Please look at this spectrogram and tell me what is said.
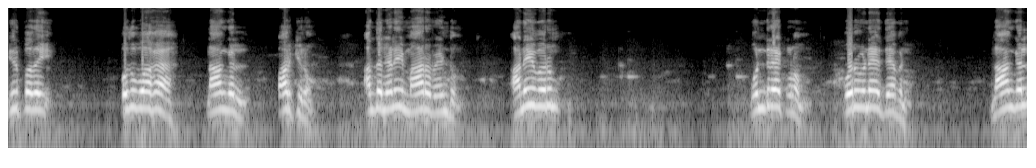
இருப்பதை பொதுவாக நாங்கள் பார்க்கிறோம். அந்த நிலை மாற வேண்டும். அனைவரும் ஒன்றே குலம் ஒருவனே தேவன். நாங்கள்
